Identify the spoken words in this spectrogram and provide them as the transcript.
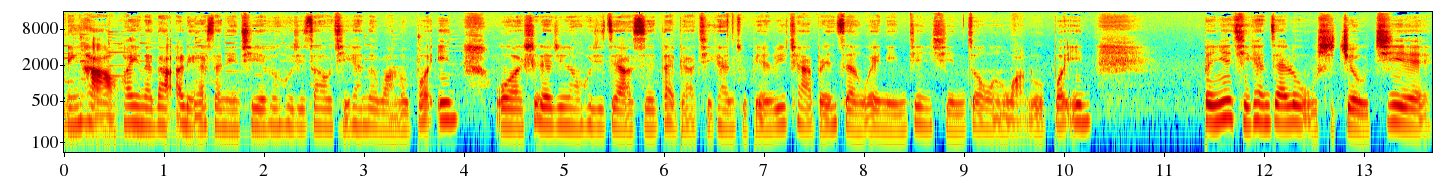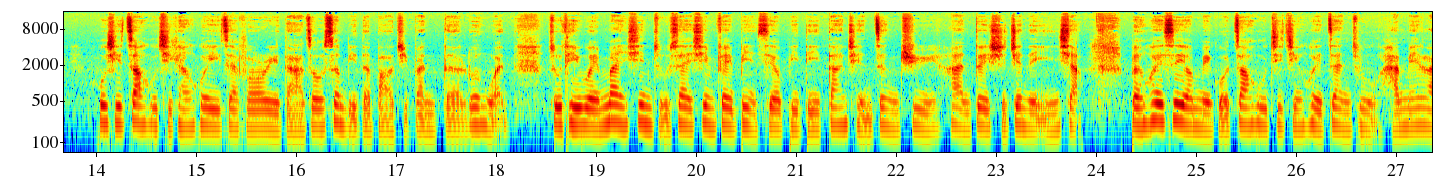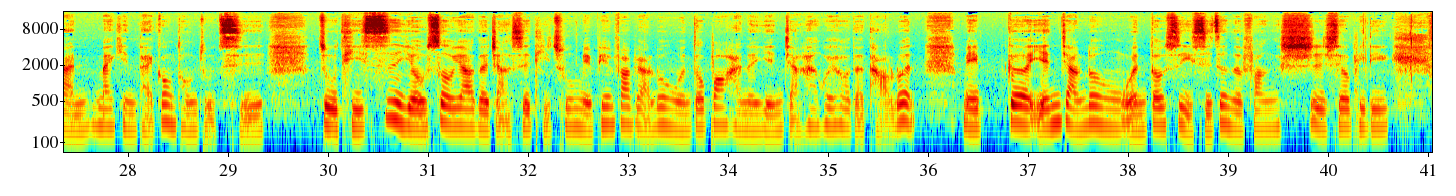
您好，欢迎来到二零二三年七月份呼吸照护期刊的网络播音。我是刘金荣呼吸治疗师，代表期刊主编 Richard Branson 为您进行中文网络播音。本月期刊摘录五十九届。呼吸照护期刊会议在佛罗里达州圣彼得堡举办的论文，主题为慢性阻塞性肺病 （COPD） 当前证据和对实践的影响。本会是由美国照护基金会赞助，韩梅兰、麦肯台共同主持。主题是由受邀的讲师提出，每篇发表论文都包含了演讲和会后的讨论。每个演讲论文都是以实证的方式，COPD，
